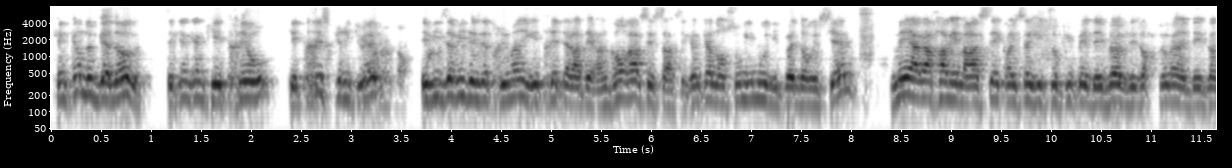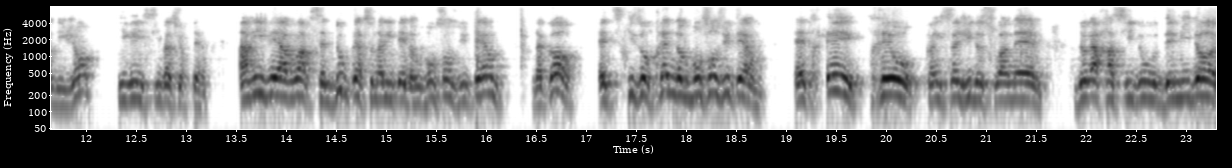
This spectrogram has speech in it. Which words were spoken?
Quelqu'un de Gadol, c'est quelqu'un qui est très haut, qui est très spirituel, et vis-à-vis des êtres humains, il est très terre à terre. Un grand rave, c'est ça. C'est quelqu'un dans son limoud, il peut être dans le ciel, mais à la quand il s'agit de s'occuper des veuves, des orphelins et des indigents, il est ici-bas sur terre. Arriver à avoir cette double personnalité, dans le bon sens du terme, d'accord? Être schizophrène dans le bon sens du terme. Être et très haut quand il s'agit de soi-même, de la chassidou, des midot,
